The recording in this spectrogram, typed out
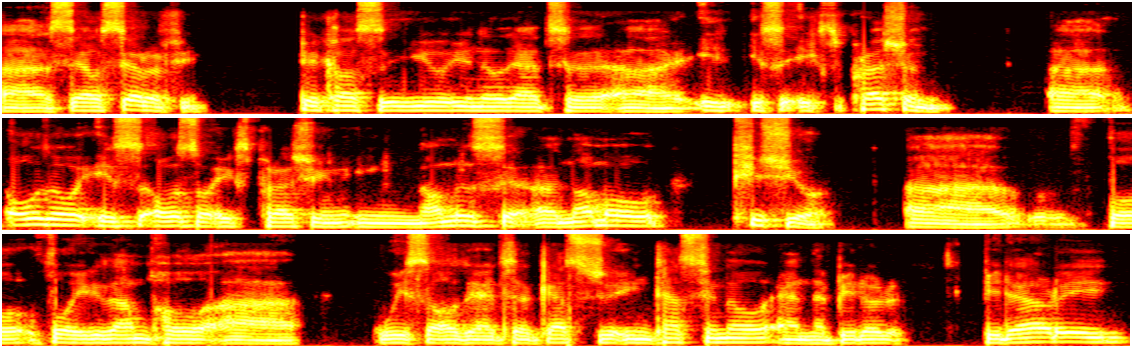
uh, cell therapy because you you know that it, it's expression although it's also expression in normal normal tissue for for example we saw that gastrointestinal and biliary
